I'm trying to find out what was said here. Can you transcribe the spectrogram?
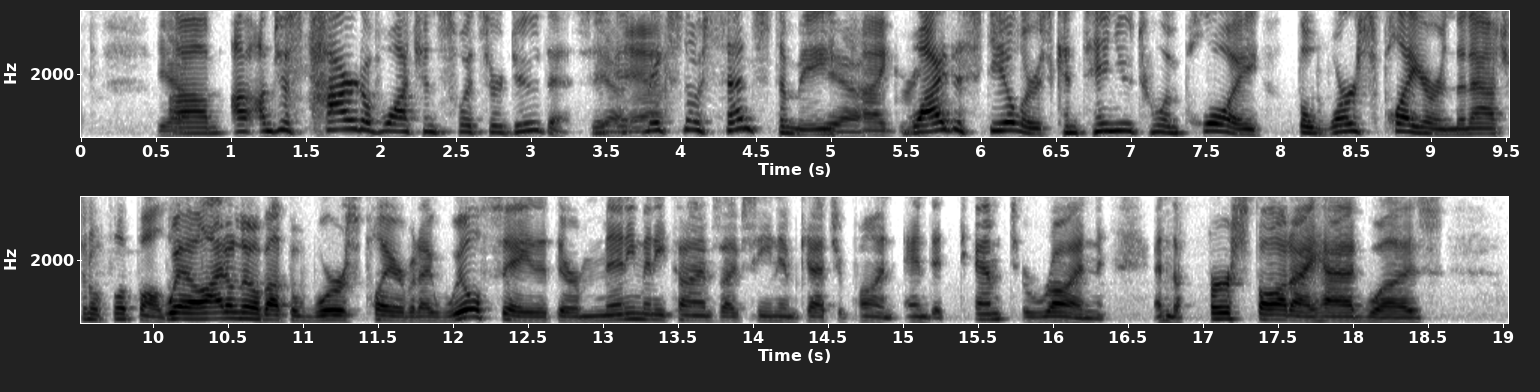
Yeah, Um, I, am just tired of watching Switzer do this. It, Yeah. it Yeah. makes no sense to me yeah. I agree. why the Steelers continue to employ the worst player in the National Football League. Well, I don't know about the worst player, but I will say that there are many, many times I've seen him catch a punt and attempt to run, and the first thought I had was,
